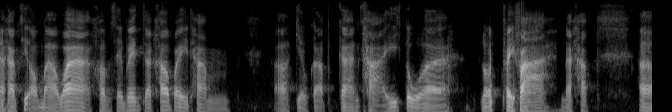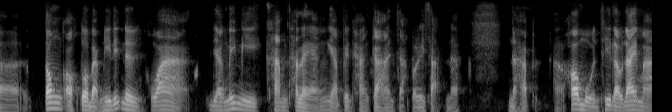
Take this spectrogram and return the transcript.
นะครับ ที่ออกมาว่าคอมเซเว่นจะเข้าไปทำเเกี่ยวกับการขายตัวรถไฟฟ้านะครับต้องออกตัวแบบนี้นิดนึงว่ายังไม่มีคำแถลงอย่างเป็นทางการจากบริษัทนะนะครับข้อมูลที่เราได้มา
